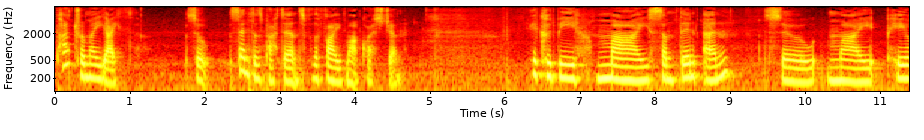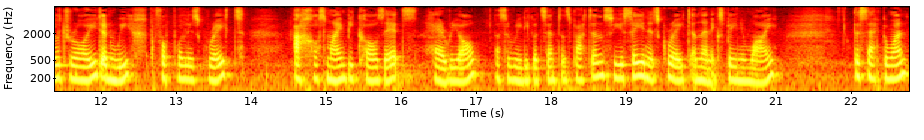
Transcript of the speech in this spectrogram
Patrymau iaith. So, sentence patterns for the five mark question. It could be my something yn. So, my pale droid yn wych. Football is great. Achos mine because it's heriol. That's a really good sentence pattern. So, you're saying it's great and then explaining why. The second one,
